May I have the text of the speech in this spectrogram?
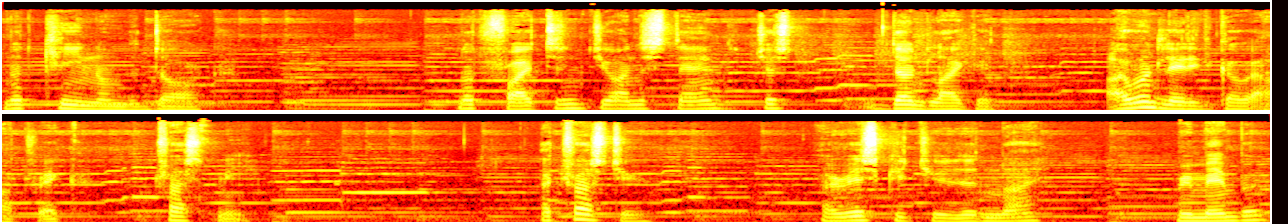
Not keen on the dark. Not frightened, you understand? Just don't like it. I won't let it go out, Rek. Trust me. I trust you. I rescued you, didn't I? Remember?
